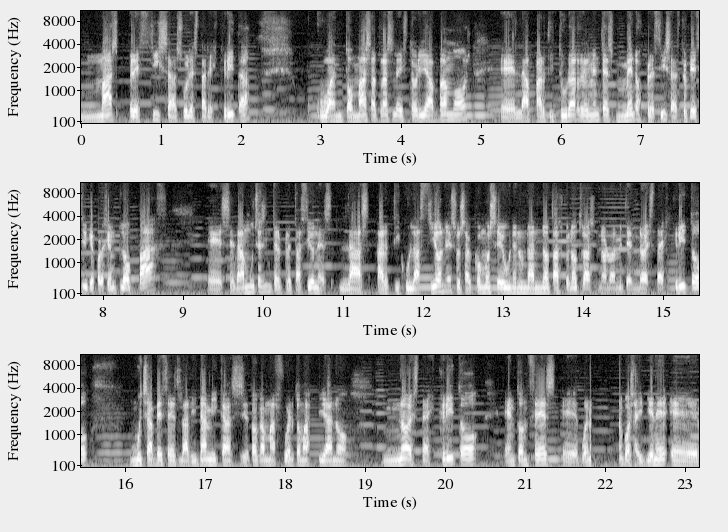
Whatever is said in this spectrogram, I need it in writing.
más precisa suele estar escrita. Cuanto más atrás en la historia vamos, eh, la partitura realmente es menos precisa. Esto quiere decir que, por ejemplo, Bach eh, se dan muchas interpretaciones. Las articulaciones, o sea, cómo se unen unas notas con otras, normalmente no está escrito. Muchas veces la dinámica, si se toca más fuerte o más piano, no está escrito. Entonces, eh, bueno, pues ahí viene eh,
